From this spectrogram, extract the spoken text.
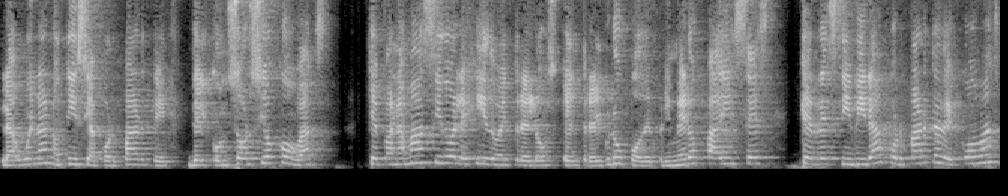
la buena noticia por parte del consorcio COVAX que Panamá ha sido elegido entre, los, entre el grupo de primeros países que recibirá por parte de COVAX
